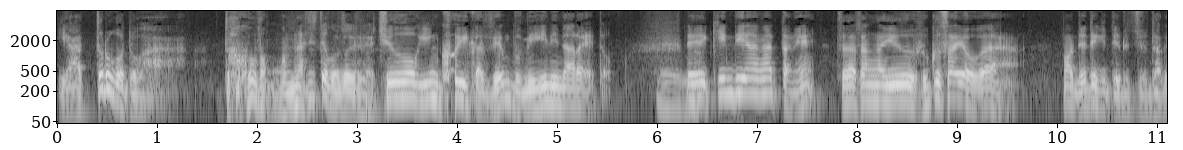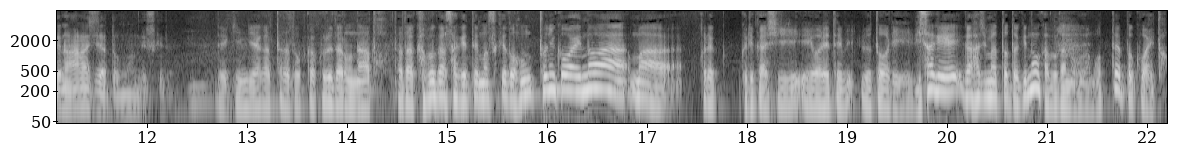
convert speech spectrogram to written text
やっとることは、どこも同じってことですよ。中央銀行以下全部右に習えと。で、金利上がったね、津田さんが言う副作用が、まあ、出てきてるっていうだけの話だと思うんですけど。で金利上がったらどっか来るだろうなと、ただ株が下げてますけど、本当に怖いのは、まあ、これ、繰り返し言われている通り、利下げが始まった時の株価の方がもっとやっぱ怖いと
